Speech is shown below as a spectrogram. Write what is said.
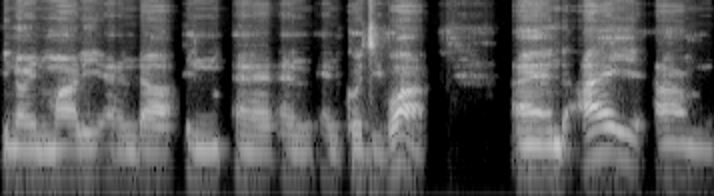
you know, in Mali and uh, in and, and Cote d'Ivoire. And I um,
